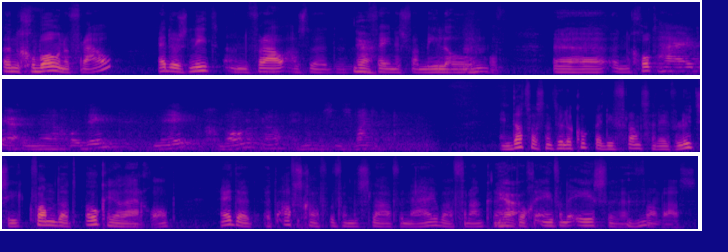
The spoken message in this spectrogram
Een gewone vrouw. Dus niet een vrouw als de, de Ja. Venus van Milo Mhm. of eh, een godheid of een eh, godin. Nee, een gewone vrouw en nog eens een zwarte vrouw. En dat was natuurlijk ook bij die Franse revolutie, kwam dat ook heel erg op. Dat, het afschaffen van de slavernij, waar Frankrijk Ja. toch een van de eerste Mhm. van was.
